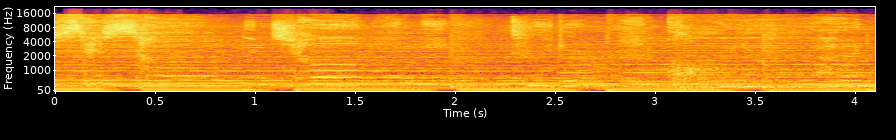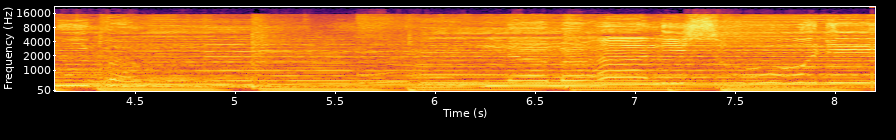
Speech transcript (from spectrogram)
세상은 참이 들어 고요한 이밤. 나만 이 소리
